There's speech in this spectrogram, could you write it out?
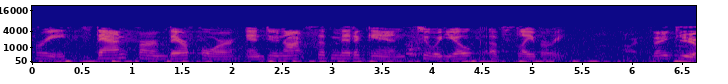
free. Stand firm, therefore, and do not submit again to a yoke of slavery. All right, thank you.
